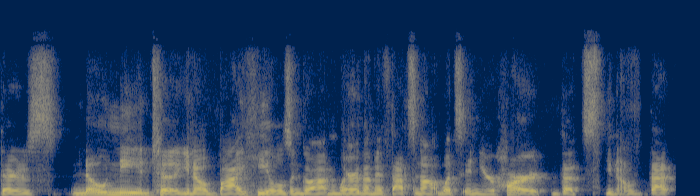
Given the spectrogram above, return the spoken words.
there's no need to, you know, buy heels and go out and wear them if that's not what's in your heart. That's, you know, that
